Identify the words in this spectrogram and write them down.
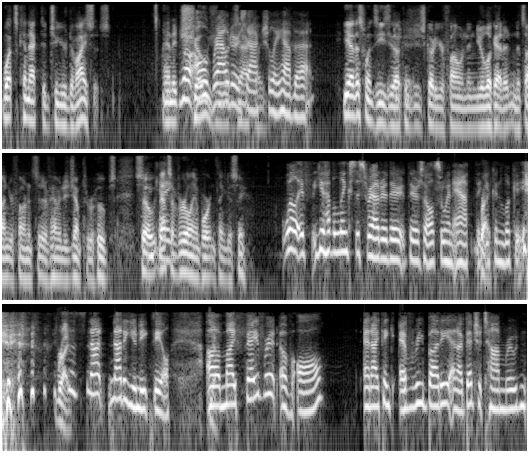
what's connected to your devices, and it Well, shows all routers exactly. actually have that. Yeah, this one's easy though because you just go to your phone and you look at it and it's on your phone instead of having to jump through hoops. So Okay. that's a really important thing to see. Well, if you have a Linksys router, there there's also an app that you can look at. Right. it's not not a unique deal. Uh, My favorite of all, and I think everybody, and I bet you Tom Rubin,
